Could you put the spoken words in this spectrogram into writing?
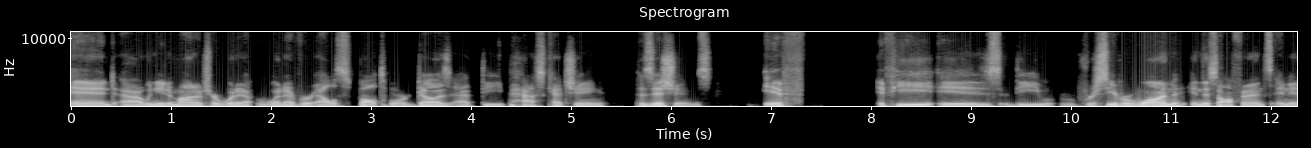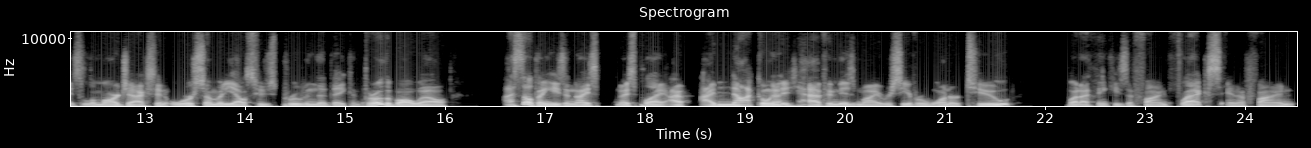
And uh, we need to monitor what, whatever else Baltimore does at the pass catching positions. If if he is the receiver one in this offense and it's Lamar Jackson or somebody else who's proven that they can throw the ball well, I still think he's a nice, nice play. I, I'm not going okay. to have him as my receiver one or two, but I think he's a fine flex and a fine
